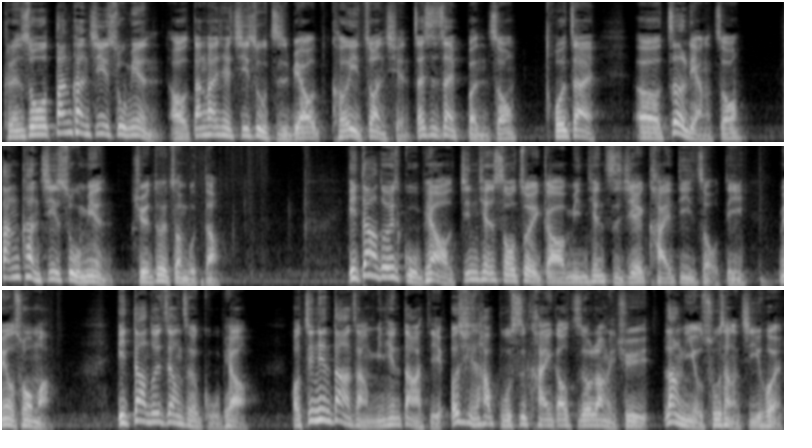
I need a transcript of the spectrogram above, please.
可能说单看技术面哦，单看一些技术指标可以赚钱，但是在本周或在呃这两周单看技术面绝对赚不到。一大堆股票今天收最高，明天直接开低走低，没有错嘛？一大堆这样子的股票。哦，今天大涨，明天大跌，而且它不是开高之后让你去，让你有出场机会，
